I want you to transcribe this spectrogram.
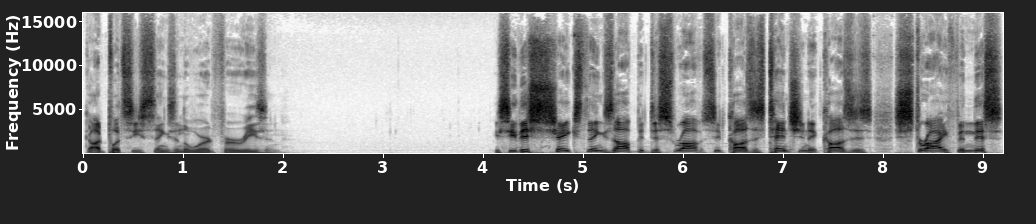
God puts these things in the Word for a reason. You see, this shakes things up, it disrupts, it causes tension, it causes strife. And this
